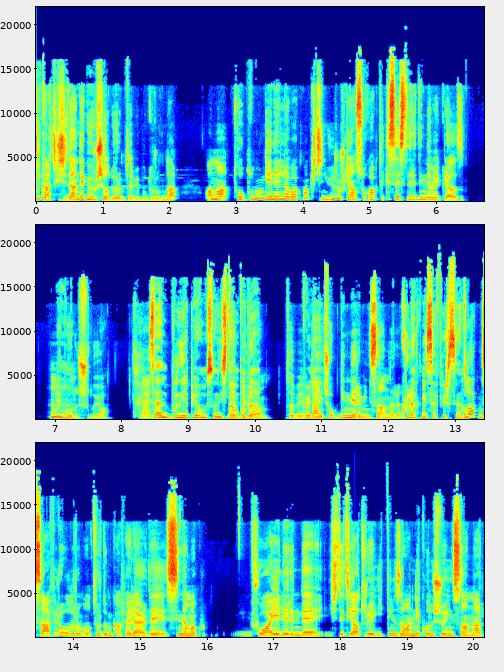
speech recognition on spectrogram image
Birkaç kişiden de görüş alıyorum tabii bu durumda. Ama toplumun geneline bakmak için yürürken sokaktaki sesleri dinlemek lazım. Ne Hmm. konuşuluyor? Yani Sen bunu yapıyor musun İstanbul'da? Yapıyorum. Tabii böyle- ben çok dinlerim insanları. Kulak misafirsin. Kulak misafiri olurum oturduğum kafelerde, sinema fuayelerinde, işte tiyatroya gittiğim zaman ne konuşuyor insanlar.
